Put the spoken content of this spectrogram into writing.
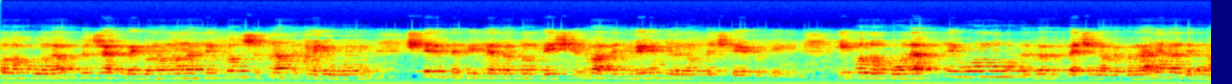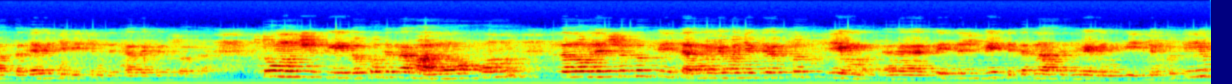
по доходах бюджет виконано на 716 мільйонів 451 тисячу 20 гривень 94 копійки. І по доходах в цілому забезпечено виконання на 99,8%. В тому числі доходи загального фонду становлять 650 мільйонів 907 е, тисяч 215 гривень 8 копійок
